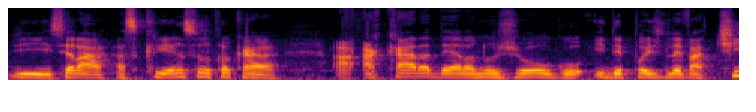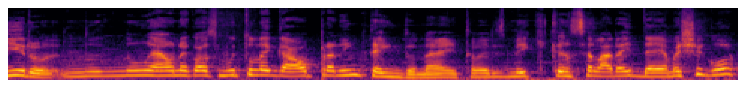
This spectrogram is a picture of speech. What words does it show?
de sei lá, as crianças colocar a, a cara dela no jogo e depois levar tiro, não é um negócio muito legal pra Nintendo, né? Então eles meio que cancelaram a ideia, mas chegou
